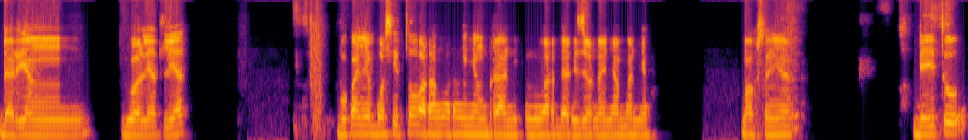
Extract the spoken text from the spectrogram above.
dari yang gue lihat-lihat, bukannya bos itu orang-orang yang berani keluar dari zona nyaman ya. Maksudnya, dia itu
